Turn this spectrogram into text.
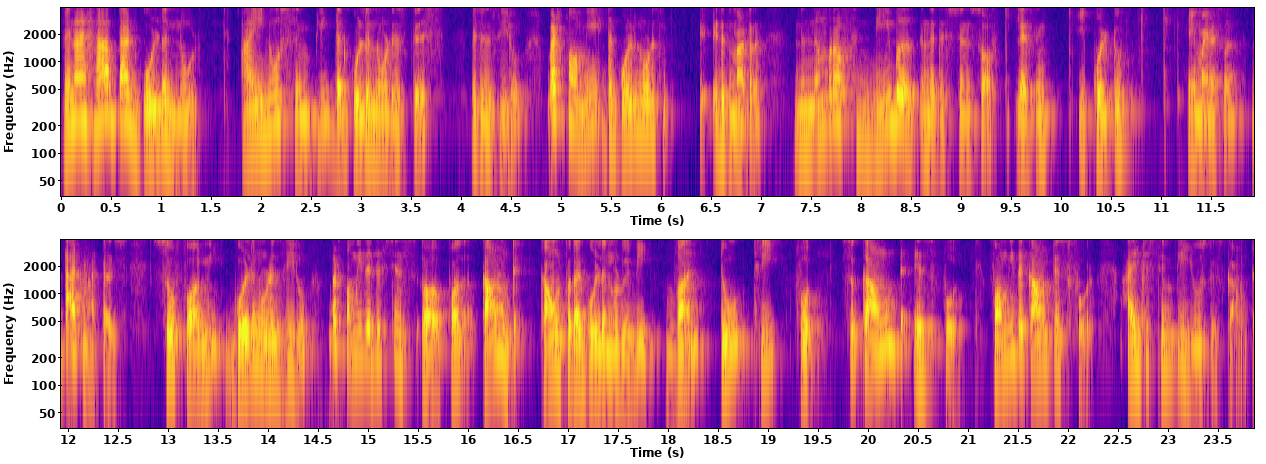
When I have that golden node, I know simply that golden node is this, which is 0. But for me, the golden node is, it doesn't matter. The number of neighbors in the distance of less than equal to k minus 1, that matters. So for me, golden node is 0. But for me, the distance uh, for the count, count for that golden node will be 1, 2, 3, 4. So count is 4. For me, the count is 4. I'll just simply use this count,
